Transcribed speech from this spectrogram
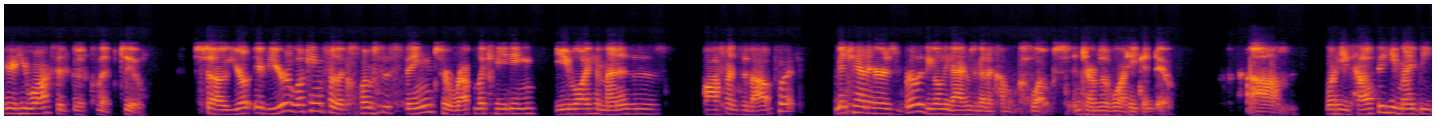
he walks at good clip too. So you're, if you're looking for the closest thing to replicating Eloy Jimenez's offensive output, Mitch Haniger is really the only guy who's going to come close in terms of what he can do. Um, when he's healthy, he might be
